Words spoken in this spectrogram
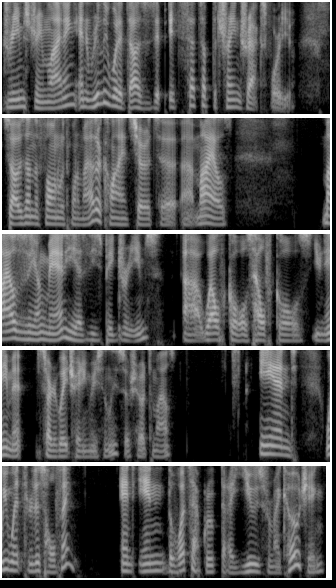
Dream streamlining. And really, what it does is it, it sets up the train tracks for you. So I was on the phone with one of my other clients, showed it to uh, Miles. Miles is a young man. He has these big dreams, uh, wealth goals, health goals, you name it. Started weight training recently, so shout out to Miles. And we went through this whole thing. And in the WhatsApp group that I use for my coaching,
